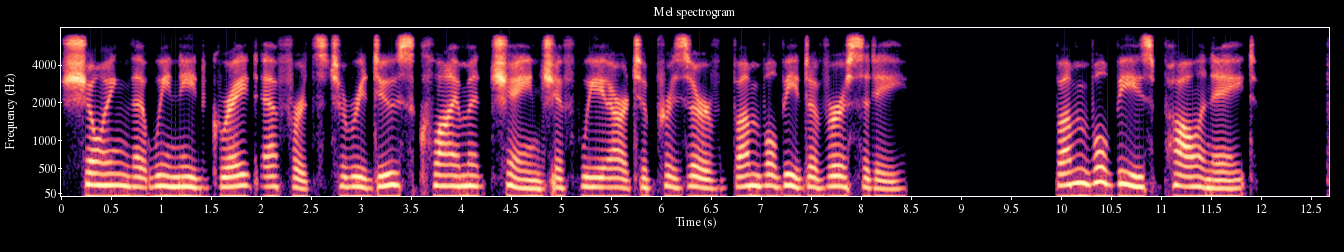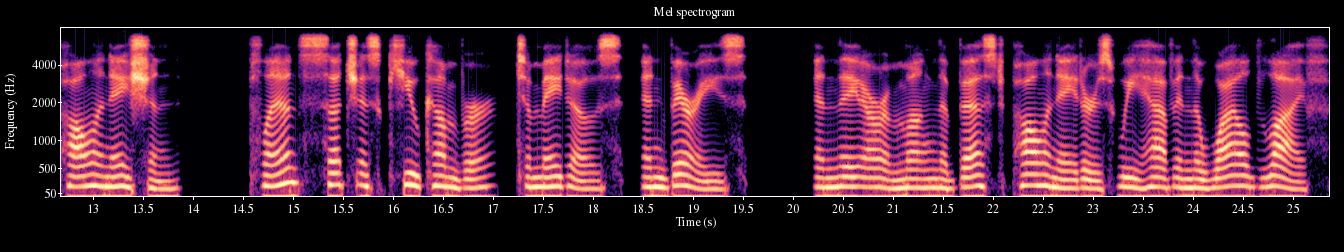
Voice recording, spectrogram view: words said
showing that we need great efforts to reduce climate change if we are to preserve bumblebee diversity. Bumblebees pollinate, pollination, plants such as cucumber, tomatoes, and berries, and they are among the best pollinators we have in the wildlife.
